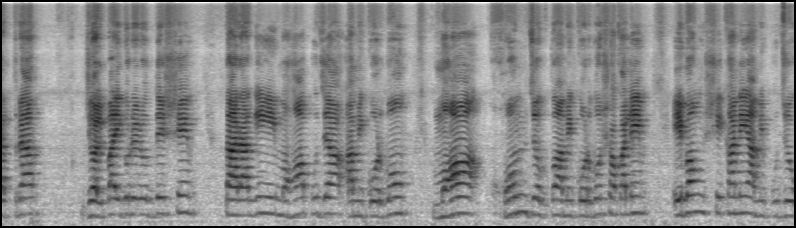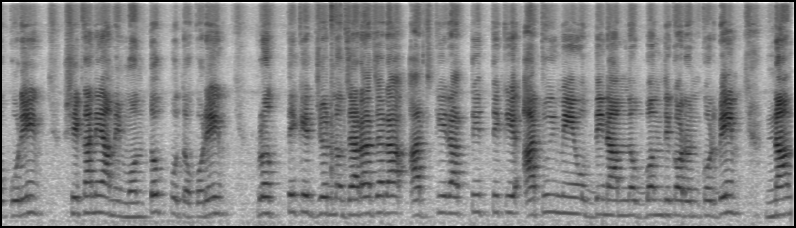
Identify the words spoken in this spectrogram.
যাত্রা জলপাইগুড়ির উদ্দেশ্যে। তার আগে এই মহাপূজা আমি করব, মহা হোম যজ্ঞ আমি করব সকালে এবং সেখানে আমি পুজো করে, সেখানে আমি মন্তব্য করে প্রত্যেকের জন্য যারা যারা আজকে রাত্রির থেকে আটই মে অবধি নাম নববন্দীকরণ করবে, নাম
